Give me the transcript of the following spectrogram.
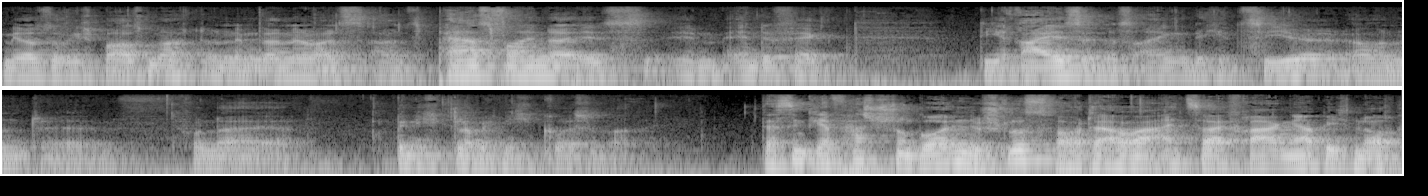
mir das so viel Spaß macht und im Grunde als, als Pathfinder ist im Endeffekt die Reise das eigentliche Ziel und äh, von daher bin ich, glaube ich, nicht größenwahnsinnig. Das sind ja fast schon goldene Schlussworte, aber ein, zwei Fragen habe ich noch.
